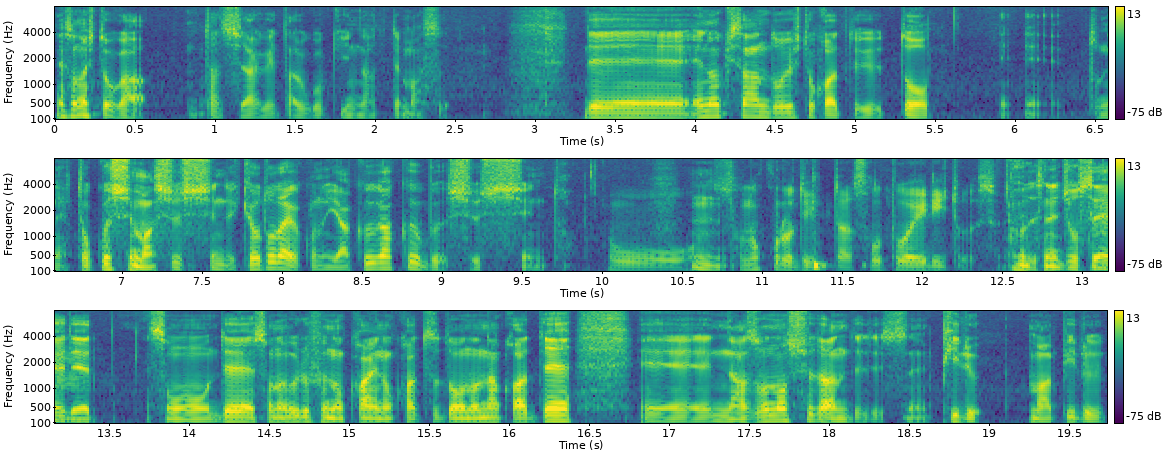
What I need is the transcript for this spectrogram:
でその人が立ち上げた動きになってます。で榎木さんどういう人かというとええっとね、徳島出身で京都大学の薬学部出身と。おお、うん。その頃で言ったら相当エリートですよね。そうですね女性で、うん。そう。でそのウルフの会の活動の中で、えー謎の手段でですねピル、まあ、ピル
